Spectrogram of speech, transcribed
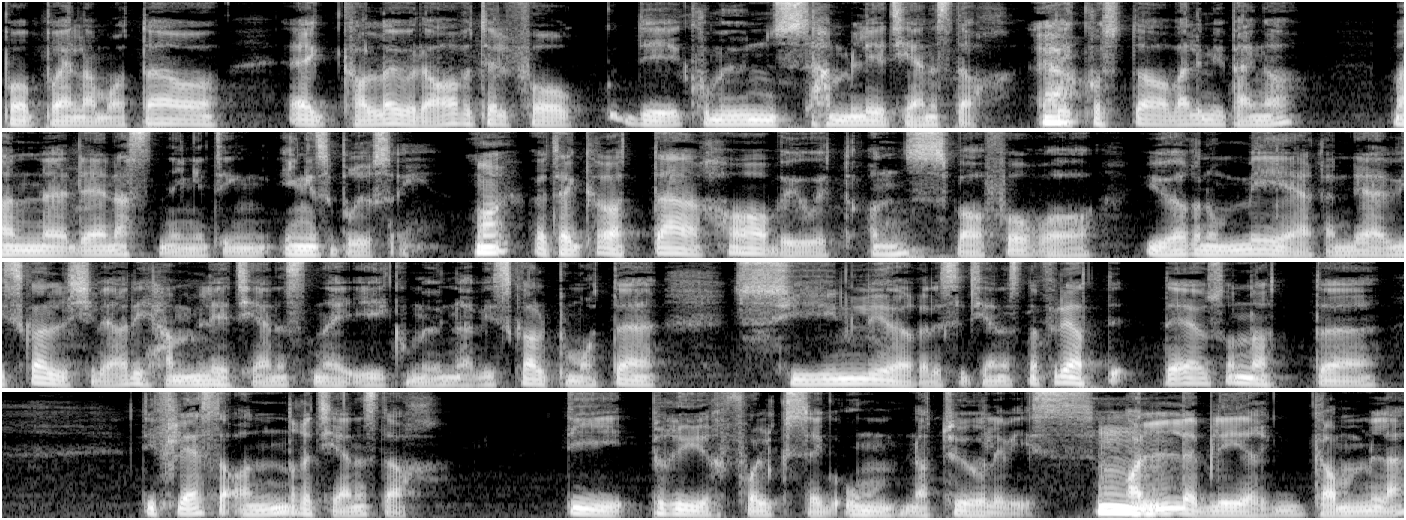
på, på en eller annen måte. Og jeg kaller jo det av og til for de kommunens hemmelige tjenester. Ja. Det koster veldig mye penger, men det er nesten ingenting, ingen som bryr seg. Nei. Og jeg tenker at der har vi jo et ansvar for å gjøre noe mer enn det. Vi skal ikke være de hemmelige tjenestene i kommunene. Vi skal på en måte synliggjøre disse tjenestene. For det er jo sånn at eh, de fleste andre tjenester, de bryr folk seg om naturligvis. Alle blir gamle.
